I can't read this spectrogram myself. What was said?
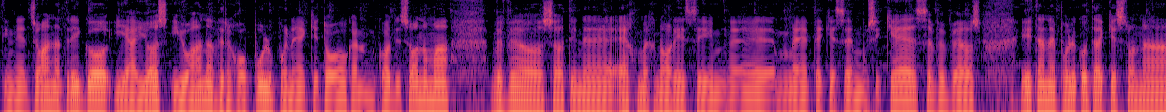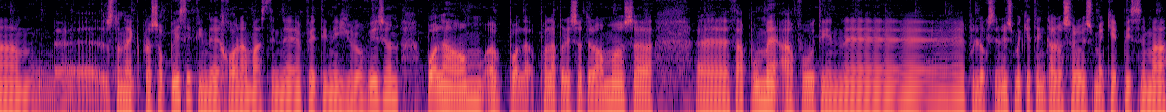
την Τζοάννα Τρίγκο ή αλλιώ Ιωάννα Δεργοπούλου που είναι και το κανονικό της όνομα. Βεβαίως την έχουμε γνωρίσει με τέτοιες μουσικές, βεβαίως ήταν πολύ κοντά και στο να, ε, στο να εκπροσωπήσει την χώρα μας στην ε, φετινή Eurovision. Πολλά, ε, πολλά, πολλά περισσότερα όμως θα πούμε αφού την φιλοξενήσουμε και την καλωσορίσουμε και επίσημα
